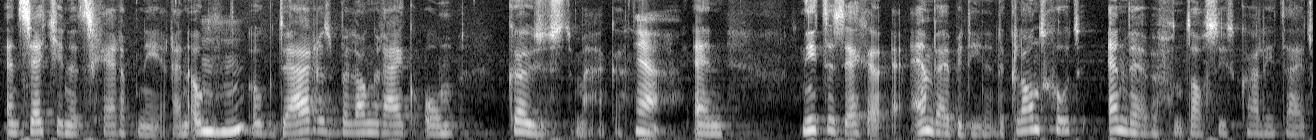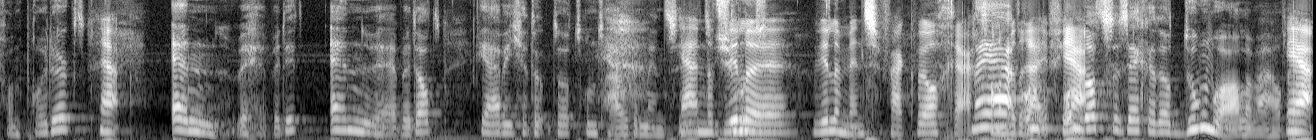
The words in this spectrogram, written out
En zet je het scherp neer? En ook, Mhm. ook daar is belangrijk om keuzes te maken. ja. En niet te zeggen, en wij bedienen de klant goed, en we hebben fantastische kwaliteit van het product, Ja. En we hebben dit, en we hebben dat. Ja, weet je, dat, dat onthouden mensen. ja, en dat Dus moet- willen, willen mensen vaak wel graag Nou van een bedrijf. om- ja. Omdat ze zeggen, dat doen we allemaal wel. ja,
